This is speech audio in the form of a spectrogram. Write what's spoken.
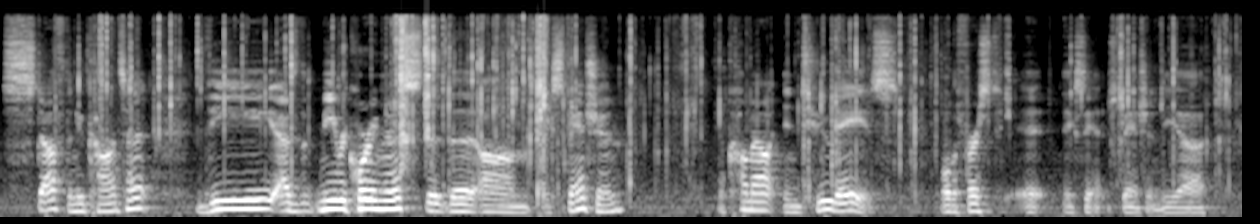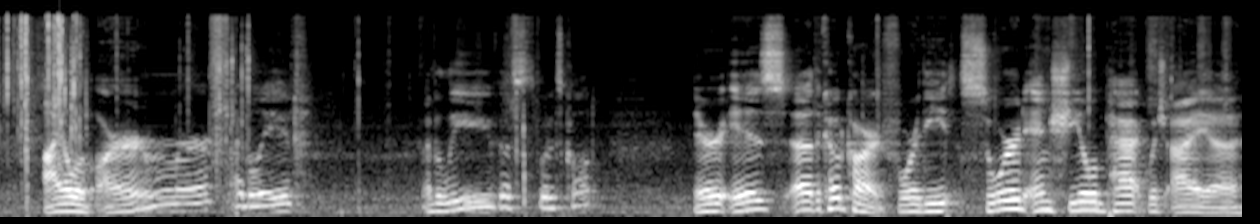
stuff, the new content. The as the, me recording this, the the um, expansion will come out in two days. Well, the first expansion, the uh, Isle of Armor, I believe. I believe that's what it's called. There is uh, the code card for the Sword and Shield pack, which I uh,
